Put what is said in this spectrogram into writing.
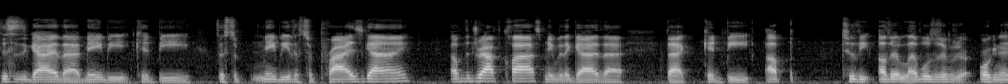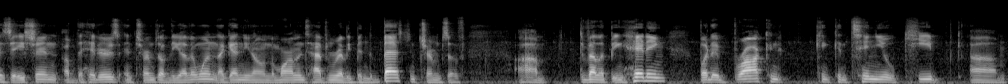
this is a guy that maybe could be the maybe the surprise guy of the draft class. Maybe the guy that that could be up to the other levels of the organization of the hitters in terms of the other one. Again, you know, the Marlins haven't really been the best in terms of um, developing hitting, but if Brock can can continue keep um,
